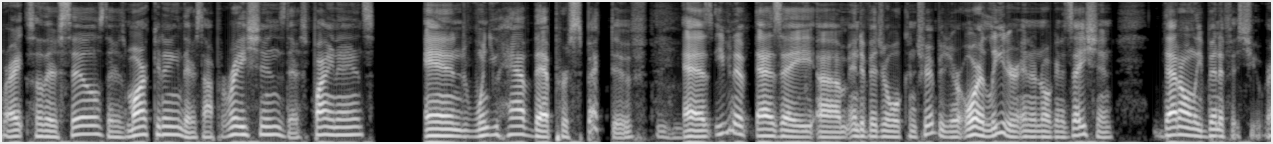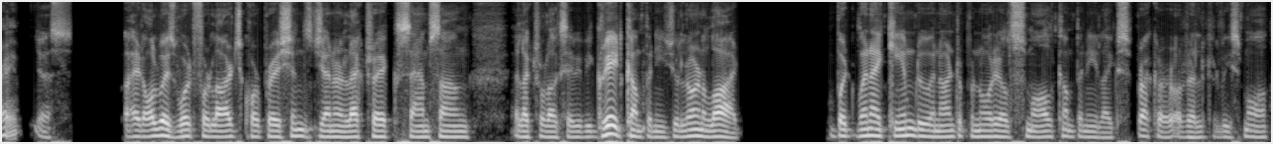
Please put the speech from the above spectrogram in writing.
Right. So there's sales, there's marketing, there's operations, there's finance, and when you have that perspective, mm-hmm. as even if as a um, individual contributor or a leader in an organization, that only benefits you, right? Yes. I had always worked for large corporations, General Electric, Samsung, Electrolux, ABB, great companies. You learn a lot. But when I came to an entrepreneurial small company like Sprecher, or relatively small,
